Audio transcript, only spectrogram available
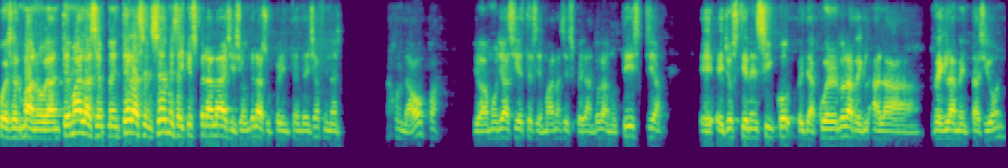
Pues hermano, vean, tema de las cementeras en CEMES, hay que esperar la decisión de la Superintendencia Financiera con la OPA. Llevamos ya siete semanas esperando la noticia. Eh, ellos tienen cinco, pues de acuerdo a la, reglamentación,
